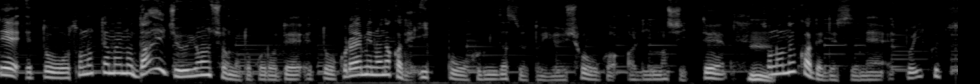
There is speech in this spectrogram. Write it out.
で、えっと、その手前の第14章のところで、えっと、暗闇の中で一歩を踏み出すという章がありまして、うん。その中でですね、えっと、いくつ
